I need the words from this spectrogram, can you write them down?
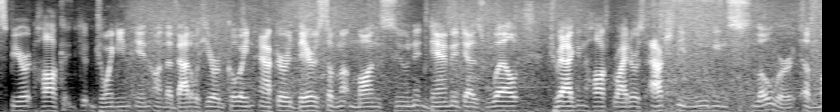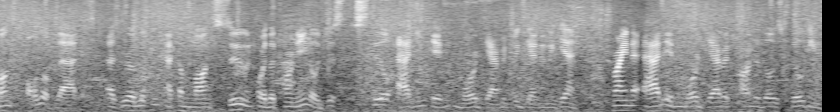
Spirit Hawk joining in on the battle here, going after. There's some monsoon damage as well. Dragon Hawk Riders actually moving slower amongst all of that as we're looking at the monsoon or the tornado just still adding in more damage again and again. Trying to add in more damage onto those buildings.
